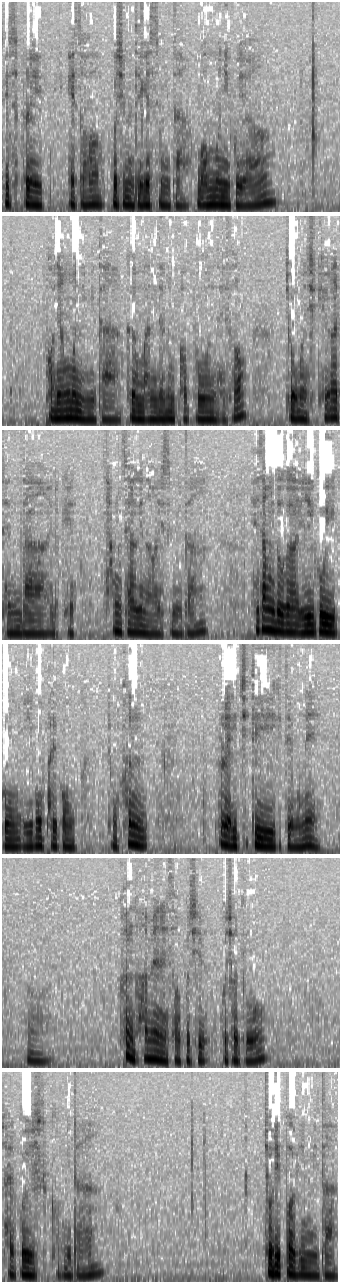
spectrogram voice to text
디스플레이에서 보시면 되겠습니다. 원문이고요. 번역문입니다. 그 만드는 법은 해서 식혜가 된다. 이렇게 상세하게 나와 있습니다. 해상도가 1920, 1080 좀큰풀 HD이기 때문에 어, 큰 화면에서 보시, 보셔도 잘 보이실 겁니다. 조리법입니다.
